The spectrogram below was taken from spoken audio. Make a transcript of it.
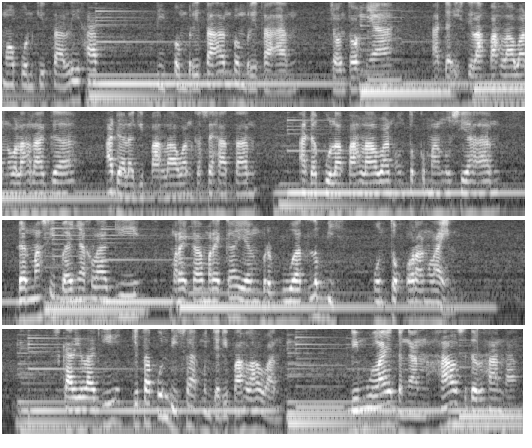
maupun kita lihat di pemberitaan-pemberitaan. Contohnya ada istilah pahlawan olahraga, ada lagi pahlawan kesehatan, ada pula pahlawan untuk kemanusiaan dan masih banyak lagi mereka-mereka yang berbuat lebih untuk orang lain. Sekali lagi, kita pun bisa menjadi pahlawan. Dimulai dengan hal sederhana,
